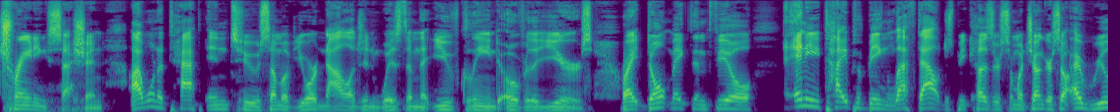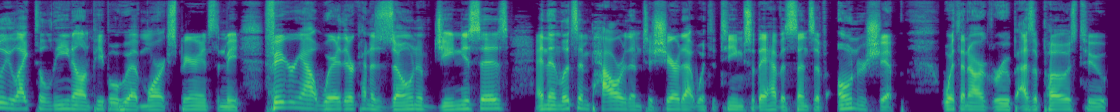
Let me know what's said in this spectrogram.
training session. I want to tap into some of your knowledge and wisdom that you've gleaned over the years, right? Don't make them feel any type of being left out just because they're so much younger. So I really like to lean on people who have more experience than me, figuring out where their kind of zone of genius is, and then let's empower them to share that with the team so they have a sense of ownership within our group as opposed to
